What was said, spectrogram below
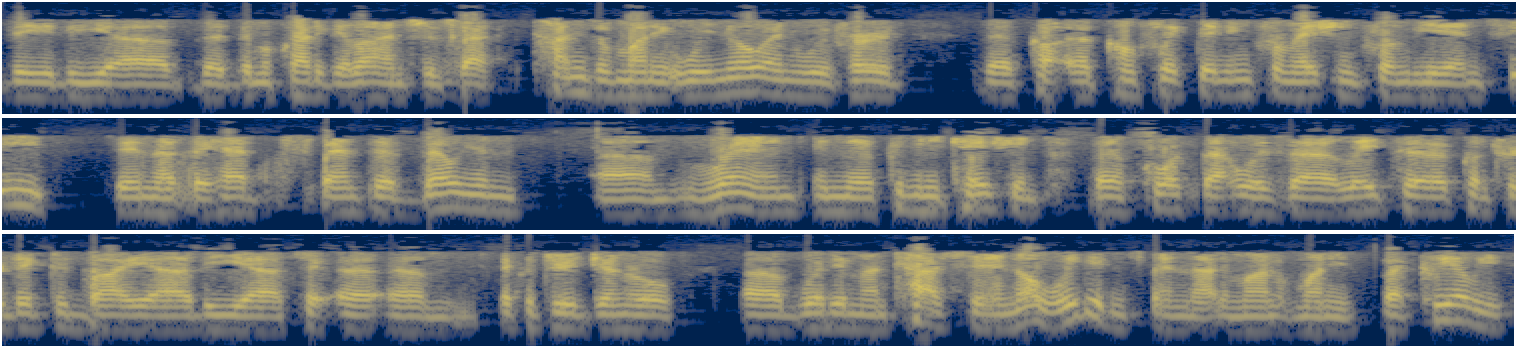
the the uh, the Democratic Alliance, who's got tons of money. We know and we've heard the co- uh, conflicting information from the ANC saying that they had spent a billion um, rand in their communication, but of course that was uh, later contradicted by uh, the uh, uh, um, Secretary General uh, Mantashe saying, no, we didn't spend that amount of money. But clearly,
